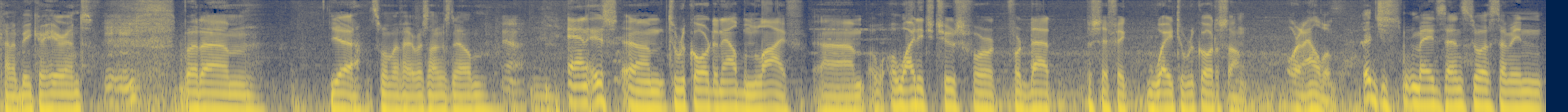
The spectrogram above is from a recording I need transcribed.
kind of be coherent. But um, yeah, it's one of my favorite songs on the album. Yeah. And is um, to record an album live. Um, why did you choose for for that specific way to record a song or an album? It just made sense to us. I mean,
